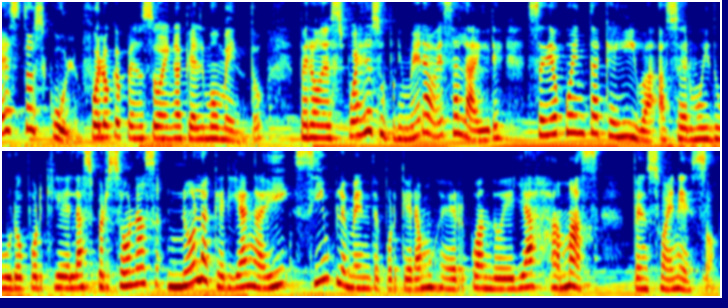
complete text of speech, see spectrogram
Esto es cool, fue lo que pensó en aquel momento, pero después de su primera vez al aire se dio cuenta que iba a ser muy duro porque las personas no la querían ahí simplemente porque era mujer cuando ella jamás pensó en eso.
